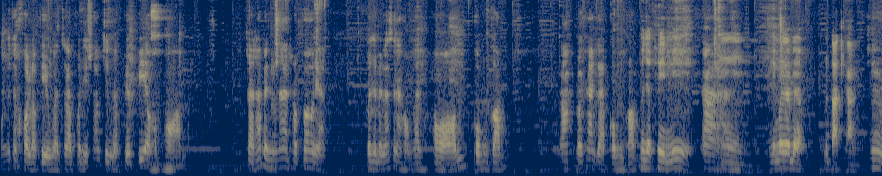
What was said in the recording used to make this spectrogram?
มันก็จะคนละฟิลกันสำหรับคนที่ชอบกินแบบเปรี้ยวๆหอมๆแต่ถ้าเป็นหน้าทรัฟเฟิลเนี่ยก็จะเป็นลักษณะของการหอมกลมกล่อมนะรสชาติจะกลมกล่อมมันจะครีมมี่อ่าอืมนี่มันจะแบบมันตัดกัน อืม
